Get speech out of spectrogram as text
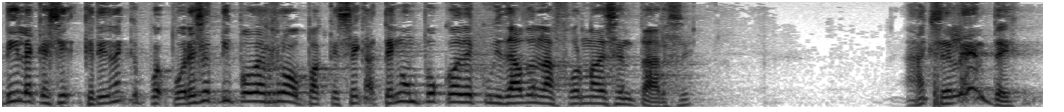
dile que, que tiene que, por ese tipo de ropa, que tenga un poco de cuidado en la forma de sentarse. Ah, excelente.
